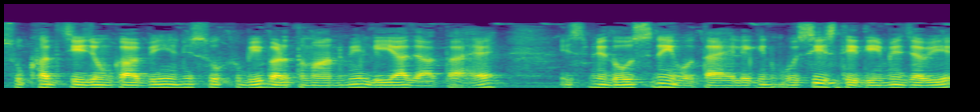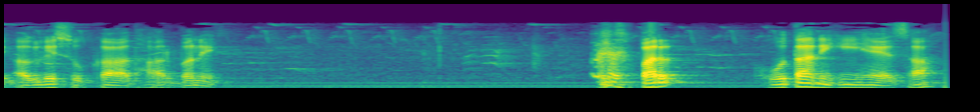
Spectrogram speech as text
सुखद चीज़ों का भी, यानी सुख भी वर्तमान में लिया जाता है। इसमें दोष नहीं होता है, लेकिन उसी स्थिति में जब ये अगले सुख का आधार बने। पर होता नहीं है ऐसा।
